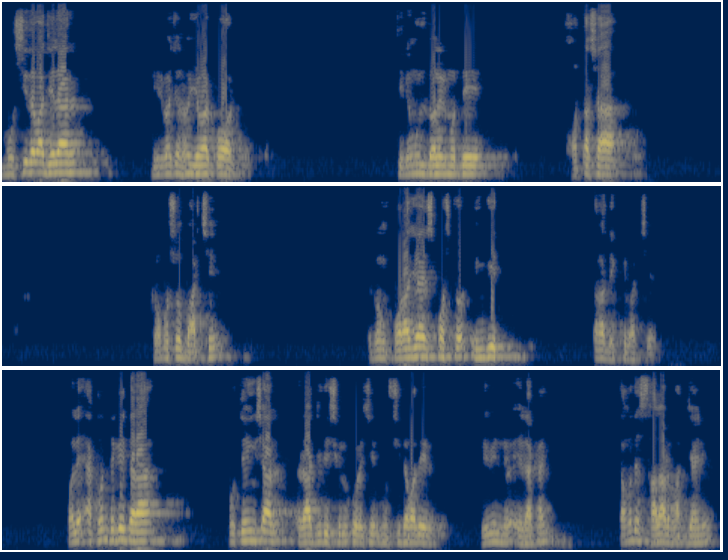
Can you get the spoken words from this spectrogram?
মুর্শিদাবাদ জেলার নির্বাচন হয়ে যাওয়ার পর তৃণমূল দলের মধ্যে হতাশা ক্রমশ বাড়ছে এবং পরাজয়ের স্পষ্ট ইঙ্গিত তারা দেখতে পাচ্ছে। ফলে এখন থেকেই তারা প্রতিহিংসার রাজনীতি শুরু করেছে মুর্শিদাবাদের বিভিন্ন এলাকায়। তার আমাদের সালার বাদ যায়নি।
